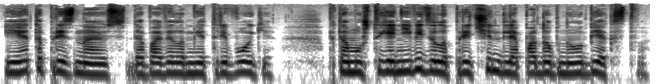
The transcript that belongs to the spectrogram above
И это, признаюсь, добавило мне тревоги, потому что я не видела причин для подобного бегства.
